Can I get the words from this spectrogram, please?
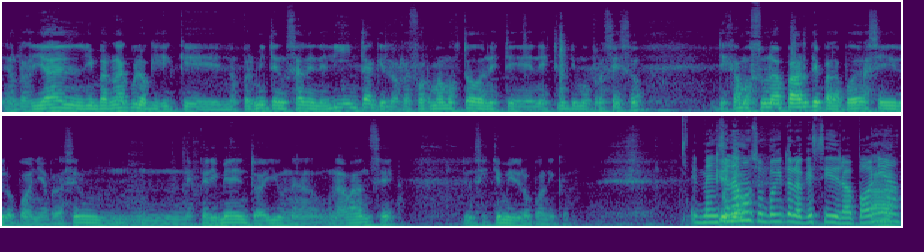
en realidad el invernáculo que, nos permiten usar en el INTA, que lo reformamos todo en este, en este último proceso, dejamos una parte para poder hacer hidroponía, para hacer un, experimento ahí, un avance de un sistema hidropónico. ¿Mencionamos un poquito lo que es hidroponía? Ah.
